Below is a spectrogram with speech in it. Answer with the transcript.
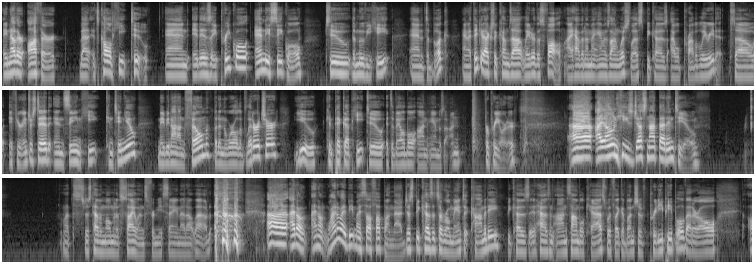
Another author that it's called Heat Two, and it is a prequel and a sequel to the movie Heat, and it's a book. And I think it actually comes out later this fall. I have it on my Amazon wish list because I will probably read it. So if you're interested in seeing Heat continue, maybe not on film, but in the world of literature, you can pick up Heat 2. It's available on Amazon for pre order. Uh, I own He's Just Not That Into You. Let's just have a moment of silence for me saying that out loud. uh, I don't, I don't. Why do I beat myself up on that? Just because it's a romantic comedy? Because it has an ensemble cast with like a bunch of pretty people that are all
